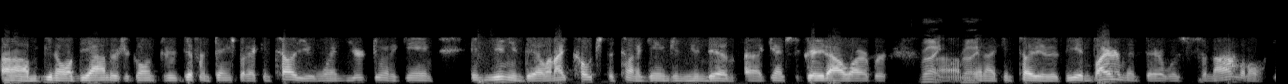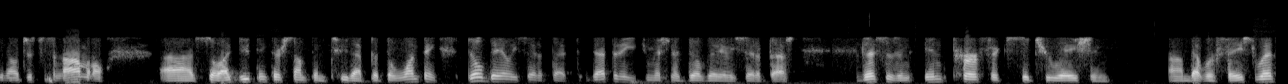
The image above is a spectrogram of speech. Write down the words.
Um, you know, the Islanders are going through different things, but I can tell you when you're doing a game in Uniondale, and I coached a ton of games in Uniondale uh, against the great Al Arbour. Right, um, right. And I can tell you that the environment there was phenomenal. You know, just phenomenal. Uh, so I do think there's something to that. But the one thing, Bill Daly said it best. Deputy Commissioner Bill Daly said it best. This is an imperfect situation um, that we're faced with,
